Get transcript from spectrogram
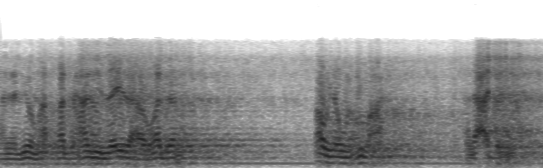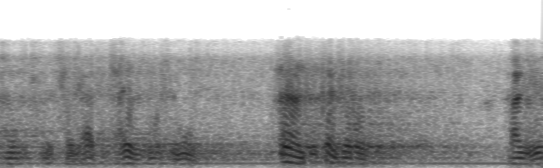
هذا اليوم غدا هذه الليلة أو غدا أو يوم الجمعة. على عدد الصحيحات صحيحة المسلمون. تنشر هذه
